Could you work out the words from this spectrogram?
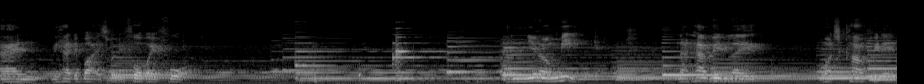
And we had the bikes for the 4x4. And you know, me, not having like much confidence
